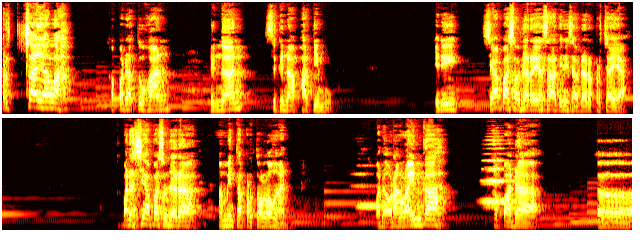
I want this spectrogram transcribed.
percayalah kepada Tuhan dengan segenap hatimu. Jadi, siapa saudara yang saat ini saudara percaya? Kepada siapa saudara meminta pertolongan? Pada orang lainkah? Kepada eh,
